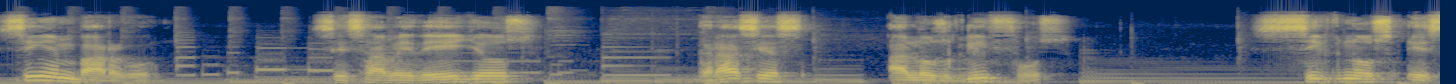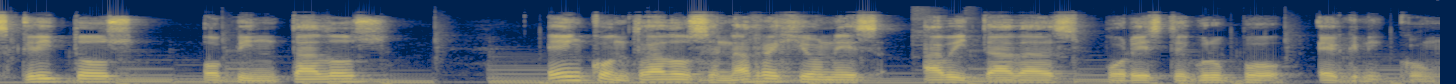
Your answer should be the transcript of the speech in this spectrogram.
Sin embargo, se sabe de ellos gracias a los glifos, signos escritos o pintados encontrados en las regiones habitadas por este grupo étnico.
